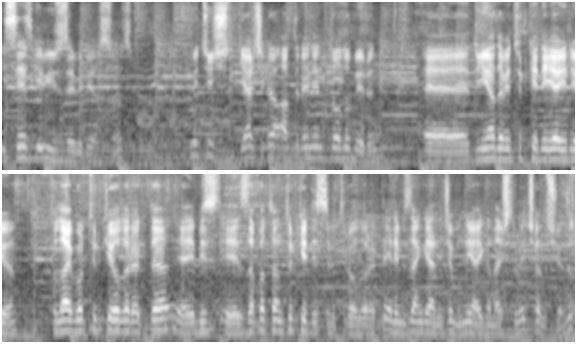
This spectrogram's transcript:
istediğiniz gibi yüzebiliyorsunuz. Müthiş, gerçekten adrenalin dolu bir ürün. Ee, dünyada ve Türkiye'de yayılıyor. Flyboard Türkiye olarak da e, biz e, Zapatan Türkiye distribütörü olarak da elimizden geldiğince bunu yaygınlaştırmaya çalışıyoruz.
